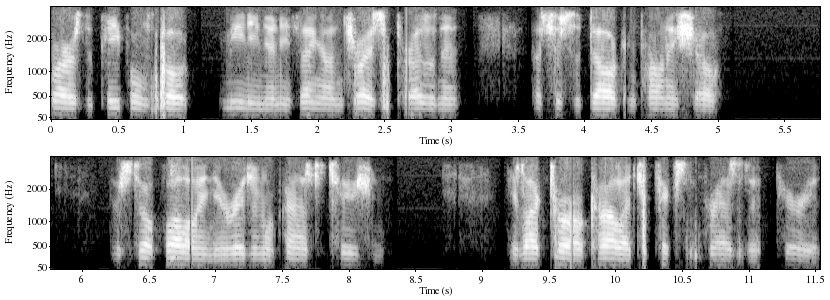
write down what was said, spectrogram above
Far as the people's vote meaning anything on choice of president, that's just a dog and pony show. They're still following the original Constitution. The Electoral College picks the president, period.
